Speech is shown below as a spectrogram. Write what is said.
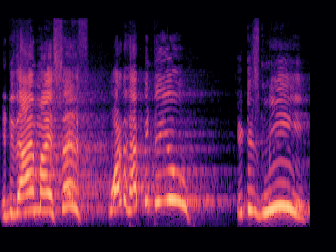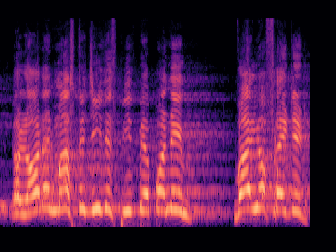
It is I myself. What has happened to you? It is me, your Lord and Master Jesus, peace be upon him. Why are you afraid?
